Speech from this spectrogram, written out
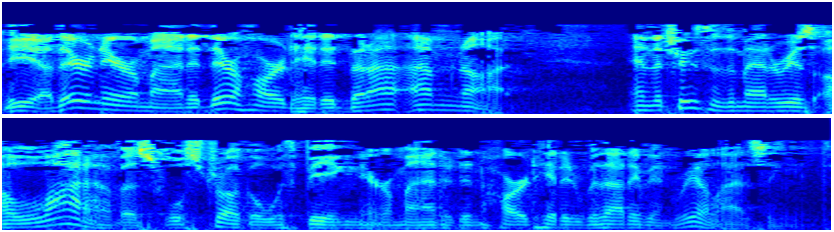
Yeah, they're narrow minded, they're hard headed, but I, I'm not. And the truth of the matter is, a lot of us will struggle with being narrow minded and hard headed without even realizing it.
